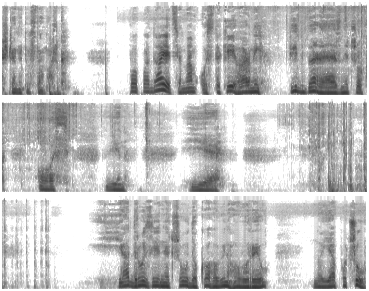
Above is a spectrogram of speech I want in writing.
Ще не товста ножка. Попадається нам ось такий гарний підберезничок. Ось він є. Я, друзі, не чув, до кого він говорив, але я почув.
